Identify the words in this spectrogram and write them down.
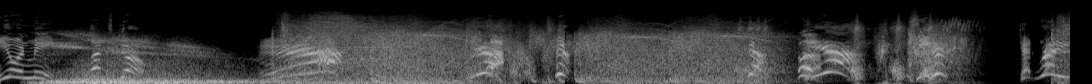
You and me, let's go! Get ready!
